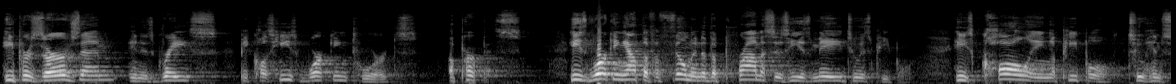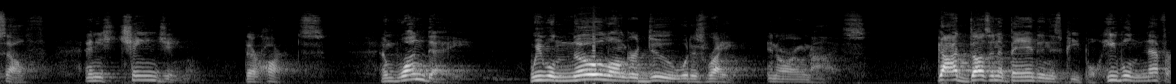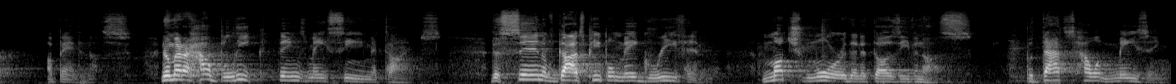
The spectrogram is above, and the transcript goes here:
He preserves them in His grace because He's working towards a purpose. He's working out the fulfillment of the promises He has made to His people. He's calling a people to Himself, and He's changing their hearts. And one day, we will no longer do what is right in our own eyes. God doesn't abandon his people, he will never abandon us. No matter how bleak things may seem at times, the sin of God's people may grieve him much more than it does even us. But that's how amazing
